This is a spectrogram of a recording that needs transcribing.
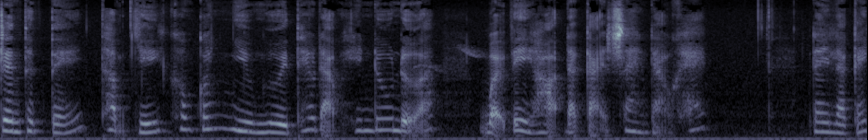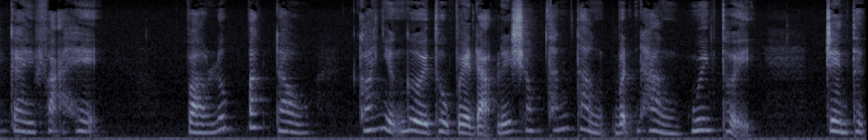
trên thực tế, thậm chí không có nhiều người theo đạo hindu nữa, bởi vì họ đã cải sang đạo khác. Đây là cái cây phả hệ. Vào lúc bắt đầu, có những người thuộc về đạo lý sống thánh thần vĩnh hằng nguyên thủy. Trên thực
